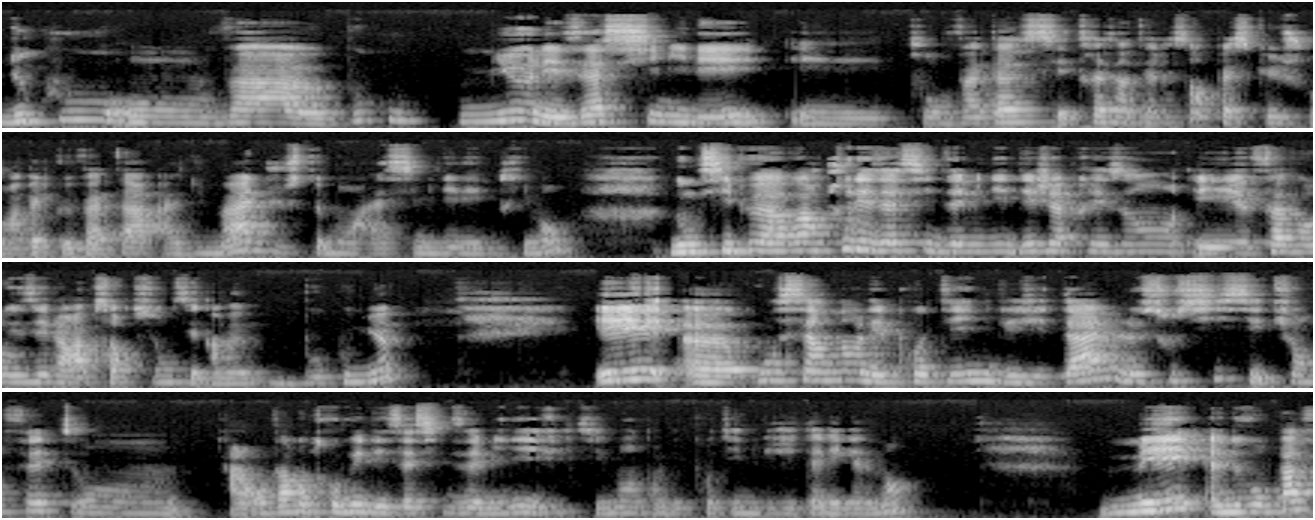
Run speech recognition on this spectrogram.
Du coup, on va euh, beaucoup mieux les assimiler. Et pour Vata, c'est très intéressant parce que je vous rappelle que Vata a du mal justement à assimiler les nutriments. Donc, s'il peut avoir tous les acides aminés déjà présents et favoriser leur absorption, c'est quand même beaucoup mieux. Et euh, concernant les protéines végétales, le souci c'est qu'en fait, on, alors on va retrouver des acides aminés effectivement dans les protéines végétales également, mais elles ne vont pas,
